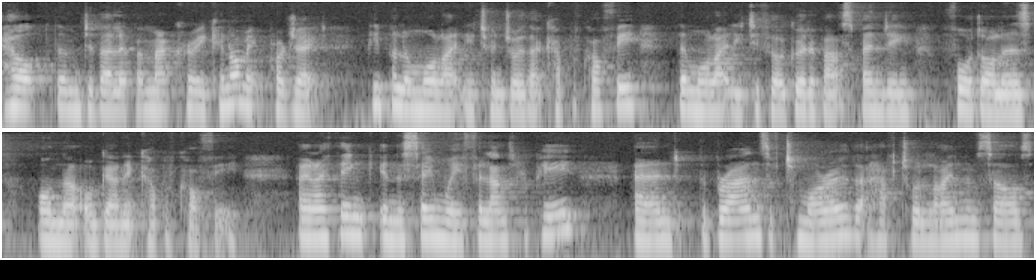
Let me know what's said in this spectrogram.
help them develop a macroeconomic project, people are more likely to enjoy that cup of coffee. They're more likely to feel good about spending $4 on that organic cup of coffee. And I think, in the same way, philanthropy and the brands of tomorrow that have to align themselves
